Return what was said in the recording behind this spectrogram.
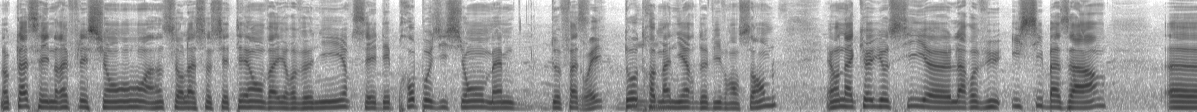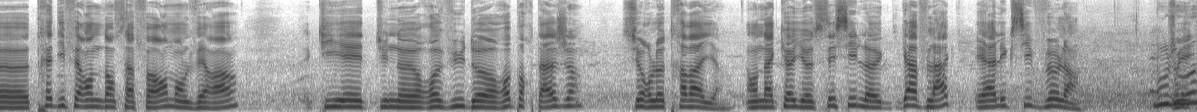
Donc là, c'est une réflexion hein, sur la société, on va y revenir. C'est des propositions, même de façon, d'autres mhm. manières de vivre ensemble. Et on accueille aussi euh, la revue Ici Bazar, euh, très différente dans sa forme, on le verra, qui est une revue de reportage sur le travail. On accueille Cécile Gavlac et Alexis Velin. Bonjour.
